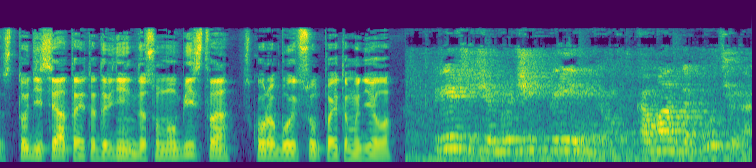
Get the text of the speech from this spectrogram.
110 – это доведение до самоубийства. Скоро будет суд по этому делу. Прежде чем вручить премию «Команда Путина»,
